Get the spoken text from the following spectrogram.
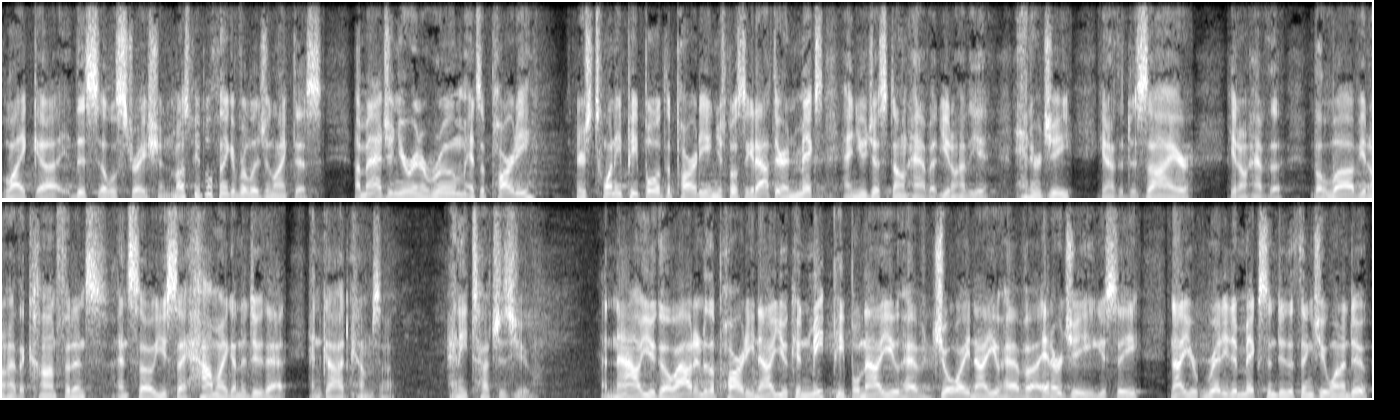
like uh, this illustration. Most people think of religion like this Imagine you're in a room, it's a party, there's 20 people at the party and you're supposed to get out there and mix and you just don't have it. You don't have the energy. You don't have the desire. You don't have the, the love. You don't have the confidence. And so you say, how am I going to do that? And God comes up and he touches you. And now you go out into the party. Now you can meet people. Now you have joy. Now you have uh, energy, you see. Now you're ready to mix and do the things you want to do.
